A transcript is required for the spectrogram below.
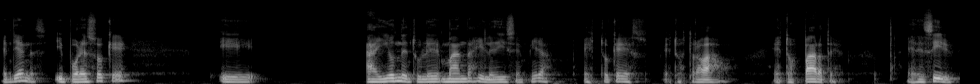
¿Entiendes? Y por eso que eh, ahí donde tú le mandas y le dices, mira, ¿esto qué es? Esto es trabajo, esto es parte. Es decir,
